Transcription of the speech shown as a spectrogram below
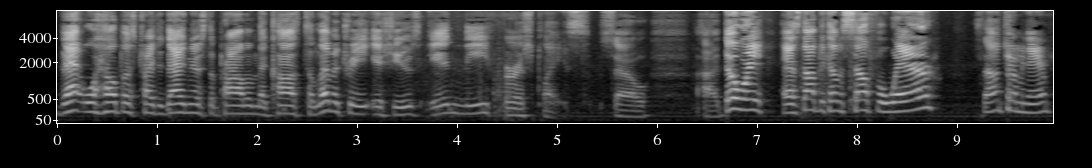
That will help us try to diagnose the problem that caused telemetry issues in the first place. So, uh, don't worry, has not become self aware. It's not a Terminator.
